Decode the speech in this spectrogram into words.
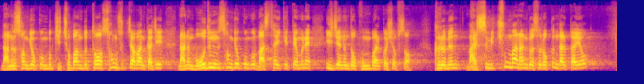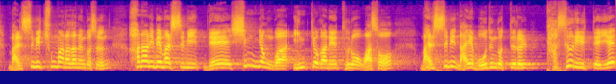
나는 성경 공부 기초반부터 성숙자반까지 나는 모든 성경 공부 마스터했기 때문에 이제는 더 공부할 것이 없어. 그러면 말씀이 충만한 것으로 끝날까요? 말씀이 충만하다는 것은 하나님의 말씀이 내 심령과 인격 안에 들어와서 말씀이 나의 모든 것들을 다스릴 때에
